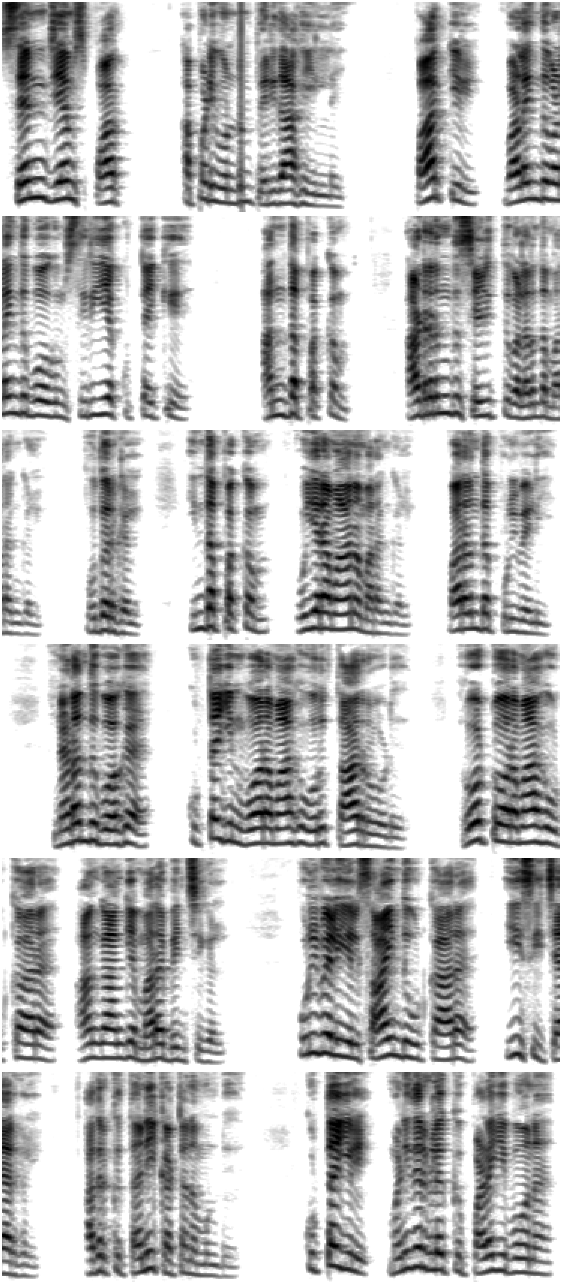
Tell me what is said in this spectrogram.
சென்ட் ஜேம்ஸ் பார்க் அப்படி ஒன்றும் பெரிதாக இல்லை. பார்க்கில் வளைந்து வளைந்து போகும் சிறிய குட்டைக்கு அந்த பக்கம் அடர்ந்து செழித்து வளர்ந்த மரங்கள் புதர்கள். இந்த பக்கம் உயரமான மரங்கள் பரந்த புல்வெளி. நடந்து போக குட்டையின் ஓரமாக ஒரு தார் ரோடு. ரோட்டோரமாக உட்கார ஆங்காங்கே மர பெஞ்சுகள். புல்வெளியில் சாய்ந்து உட்கார ஈசி சேர்கள். அதற்கு தனி கட்டணம் உண்டு. குட்டையில் மனிதர்களுக்கு பழகி போன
